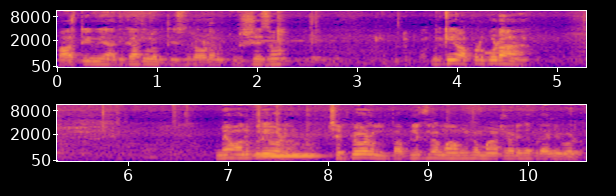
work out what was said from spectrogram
పార్టీని అధికారంలోకి తీసుకురావడానికి కృషి చేసాం ముఖ్యంగా అప్పుడు కూడా మేము అనుకునేవాళ్ళం చెప్పేవాళ్ళం పబ్లిక్లో మామూలుగా మాట్లాడేటప్పుడు అనేవాళ్ళం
